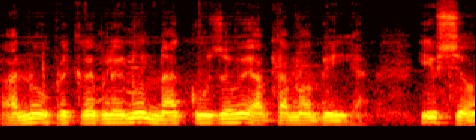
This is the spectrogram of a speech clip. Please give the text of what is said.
оно прикреплено на кузове автомобиля. И все.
